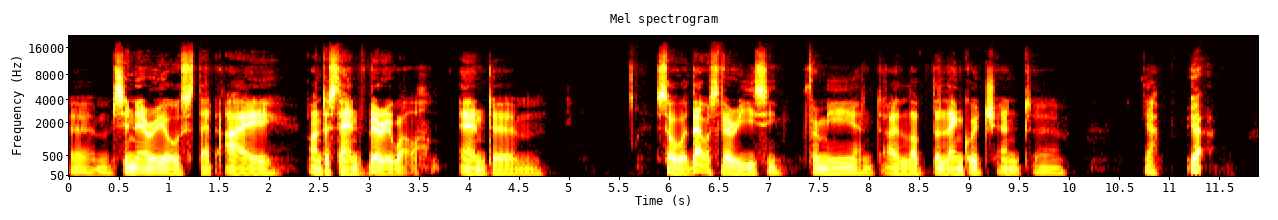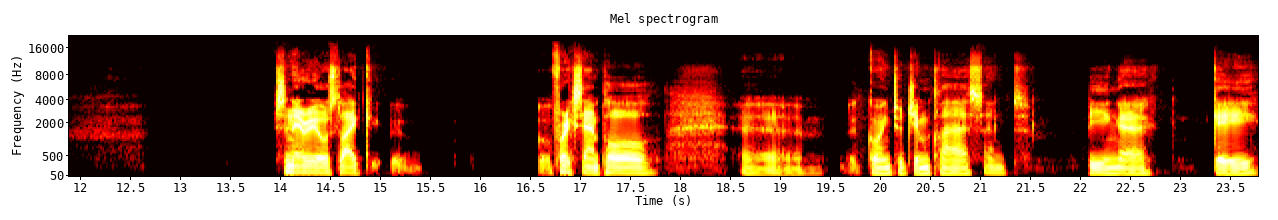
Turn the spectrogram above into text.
um, scenarios that I understand very well. And um, so that was very easy for me, and I loved the language and uh, yeah, Yeah. Scenarios like, for example, uh, going to gym class and being a gay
